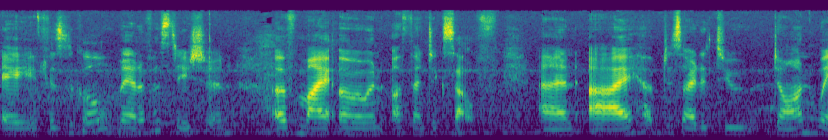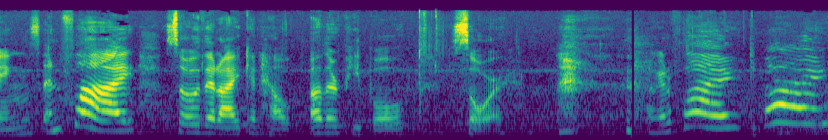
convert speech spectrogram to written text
a physical manifestation of my own authentic self. And I have decided to don wings and fly so that I can help other people soar. I'm gonna fly. Bye!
